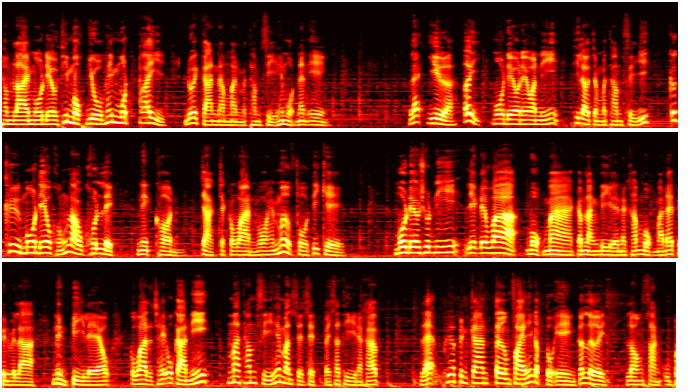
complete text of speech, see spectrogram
ทำลายโมเดลที่หมกอยู่ให้หมดไป ด้วยการนำมันมาทำสีให้หมดนั่นเอง และเหยื่อ เอ้ย โมเดลในวันนี้ที่เราจะมาทำสี ก็คือโมเดลของเหล่าคนเหล็กเนคอนจากจักรวาล Warhammer 40k โมเดลชุดนี้เรียกได้ว่าหมกมากำลังดีเลยนะครับ หมกมาได้เป็นเวลา 1 ปีแล้ว ก็ว่าจะใช้โอกาสนี้ มาทำสีให้มันเสร็จๆไปสักทีนะครับ และเพื่อเป็นการเติมไฟให้กับตัวเองก็เลยลองสั่งอุป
